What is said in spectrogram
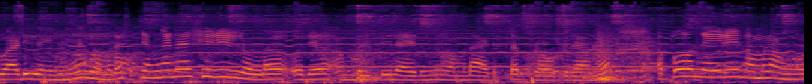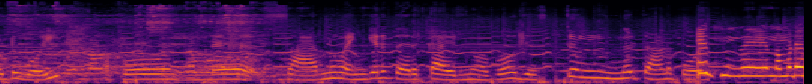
പരിപാടി കഴിഞ്ഞ് നമ്മുടെ ചങ്ങനാശ്ശേരിയിലുള്ള ഒരു അമ്പലത്തിലായിരുന്നു നമ്മുടെ അടുത്ത പ്രോഗ്രാം. അപ്പോൾ നേരെ നമ്മൾ അങ്ങോട്ട് പോയി. അപ്പോൾ നമ്മുടെ സാറിന് ഭയങ്കര തിരക്കായിരുന്നു. അപ്പോൾ ജസ്റ്റ് ഒന്ന് നിന്നിട്ടാണ് പോയത്. നമ്മുടെ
